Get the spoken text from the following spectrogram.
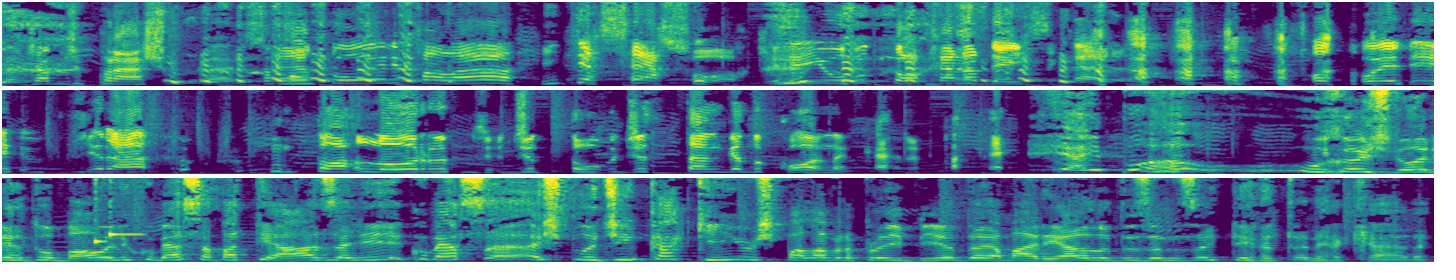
É o diabo de prático, cara. Só faltou ele falar intercessor, que nem o Thor canadense, cara. Faltou ele virar um Thor louro de, de, de tanga do Conan, cara. E aí, porra, o, o Hans Donner do mal, ele começa a bater asa ali e começa a explodir em caquinhos, palavra proibida, amarelo dos anos 80, né, cara?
